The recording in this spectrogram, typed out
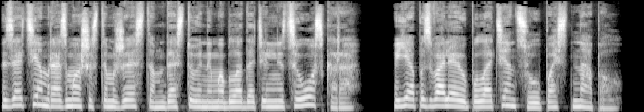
Затем размашистым жестом, достойным обладательницы Оскара, я позволяю полотенцу упасть на пол.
